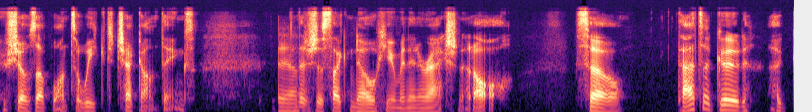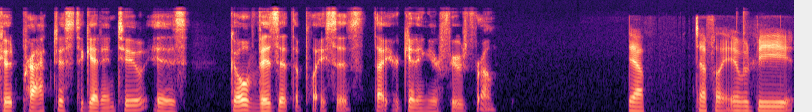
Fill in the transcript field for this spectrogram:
who shows up once a week to check on things. Yeah. There's just like no human interaction at all. So that's a good a good practice to get into is go visit the places that you're getting your food from. Yeah, definitely. It would be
